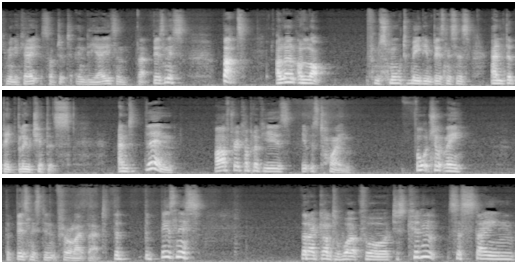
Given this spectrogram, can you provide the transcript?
communicate, subject to NDAs and that business. But I learned a lot from small to medium businesses and the big blue chippers. And then, after a couple of years, it was time. Fortunately, the business didn't feel like that. The, the business that I'd gone to work for just couldn't sustain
